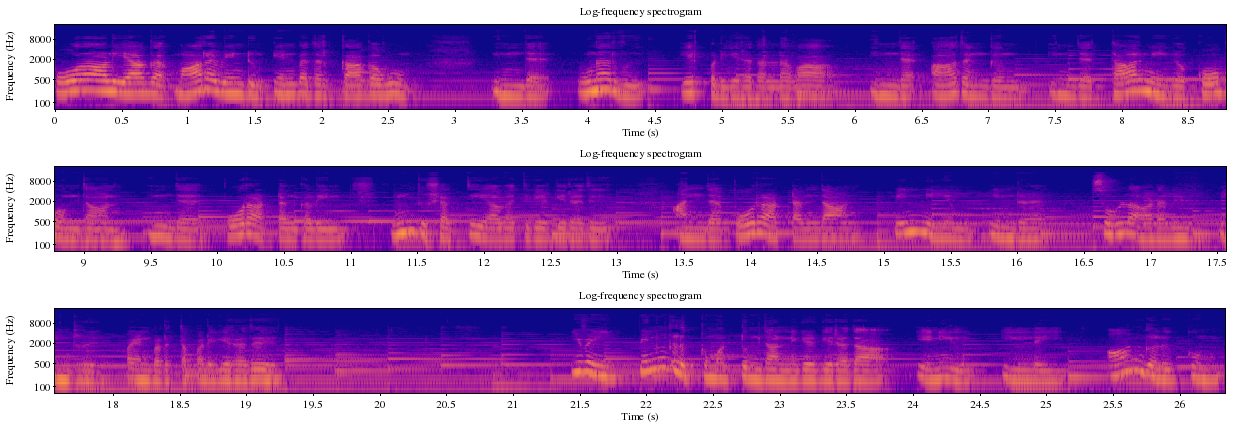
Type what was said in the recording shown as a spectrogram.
போராளியாக மாற வேண்டும் என்பதற்காகவும் இந்த உணர்வு ஏற்படுகிறதல்லவா? இந்த ஆதங்கம் இந்த தார்மீக கோபம்தான் இந்த போராட்டங்களின் உந்து சக்தியாக திகழ்கிறது. அந்த போராட்டம்தான் பெண்ணியம் என்ற சொல்லாடலில் இன்று பயன்படுத்தப்படுகிறது. இவை பெண்களுக்கு மட்டும்தான் நிகழ்கிறதா? எனில் இல்லை. ஆண்களுக்கும்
